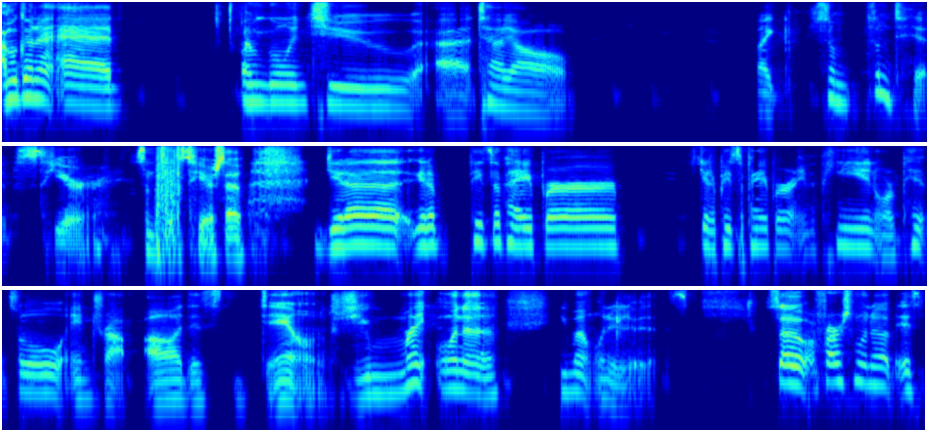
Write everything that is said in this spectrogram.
I'm going to add, I'm going to uh, tell y'all like some some tips here some tips here so get a get a piece of paper get a piece of paper and a pen or a pencil and drop all this down because you might want to you might want to do this. So first one up is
